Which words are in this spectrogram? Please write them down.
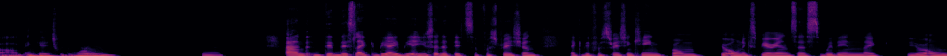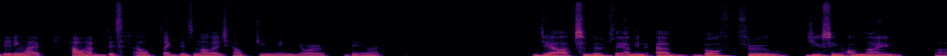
um, engage with the world. Mm. Yeah. And did this like the idea you said that it's a frustration, like the frustration came from your own experiences within like your own dating life? How have this helped, like this knowledge helped you in your dating life? Yeah, absolutely. I mean, uh, both through using online uh,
